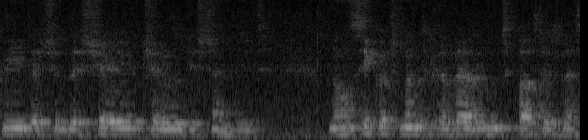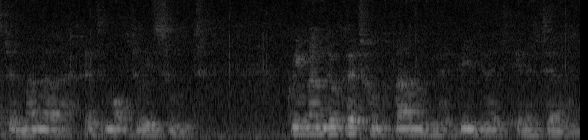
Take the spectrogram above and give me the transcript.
qui de the shade celo descendit. Non sicut manduca verunt patres vestra mana et mortui sunt. Qui manducat hunc panum et vivet in aeternum.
